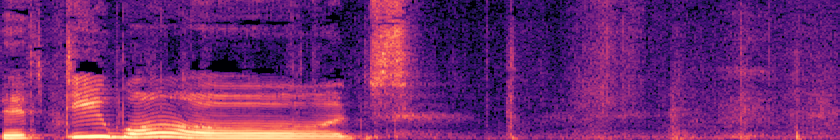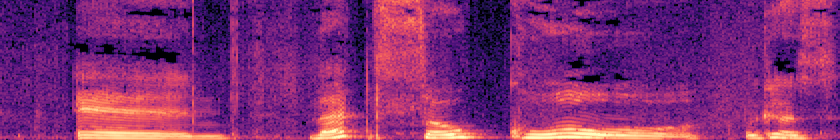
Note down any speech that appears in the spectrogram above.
50 words. And that's so cool because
